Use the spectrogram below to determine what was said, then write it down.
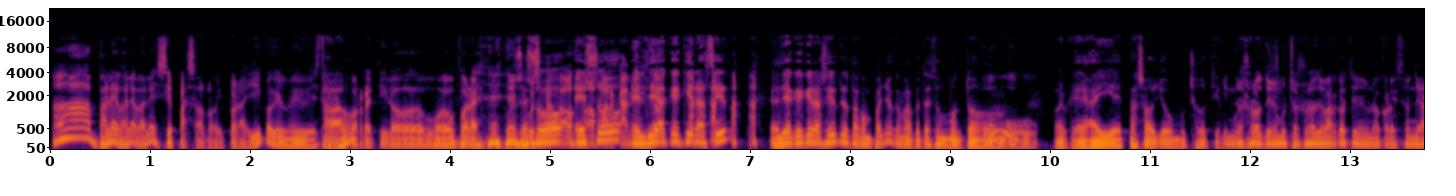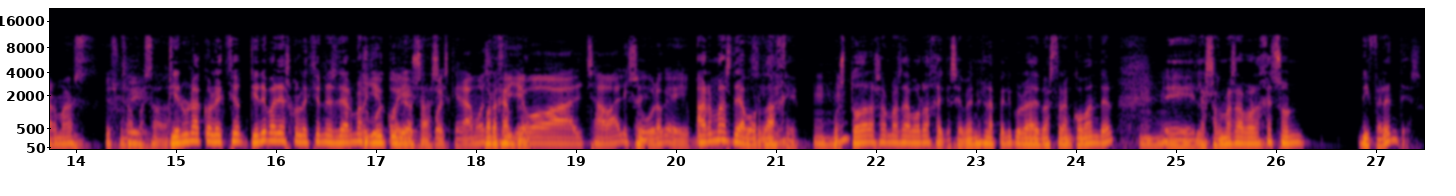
Ah, vale, vale, vale. Sí he pasado hoy por allí porque me estaba Claro. por retiro ahí. Pues eso, eso el aparcamiento. día que quieras ir, el día que quieras ir, yo te acompaño, que me apetece un montón. Uh. Porque ahí he pasado yo mucho tiempo. Y no solo tiene muchas cosas de barco, tiene una colección de armas que es una Sí. pasada. Tiene una colección, tiene varias colecciones de armas Oye, muy pues- curiosas. Pues quedamos Por y ejemplo, llevo al chaval y Sí. seguro que... bueno, armas de sí, abordaje. sí. Pues todas las armas de abordaje que se ven en la película de Master and Commander, eh, las armas de abordaje son diferentes.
